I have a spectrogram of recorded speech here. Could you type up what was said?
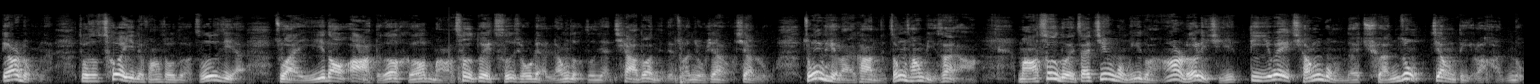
第二种呢。就是侧翼的防守者直接转移到阿德和马刺队持球点两者之间，掐断你的传球线线路。总体来看呢，整场比赛啊，马刺队在进攻一端，阿尔德里奇低位强攻的权重降低了很多。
